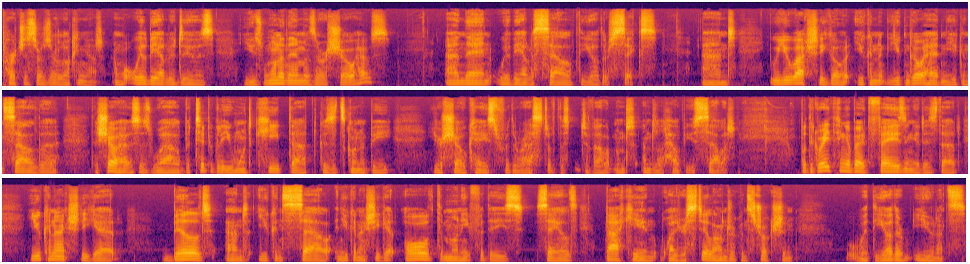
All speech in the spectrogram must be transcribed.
purchasers are looking at. And what we'll be able to do is use one of them as our show house, and then we'll be able to sell the other six. And you actually go, you can you can go ahead and you can sell the the show house as well. But typically, you want to keep that because it's going to be your showcase for the rest of the development, and it'll help you sell it. But the great thing about phasing it is that you can actually get build and you can sell and you can actually get all of the money for these sales back in while you're still under construction with the other units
